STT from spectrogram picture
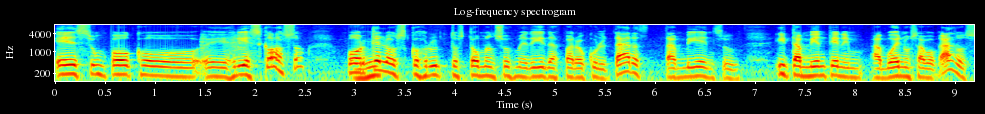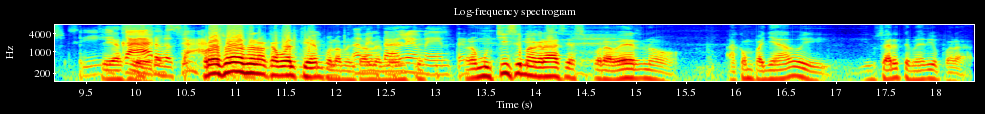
es un poco eh, riesgoso porque los corruptos toman sus medidas para ocultar también sus y también tienen a buenos abogados. Sí, caros, Profesora, se nos acabó el tiempo, lamentablemente. Pero muchísimas gracias por habernos acompañado y, usar este medio para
